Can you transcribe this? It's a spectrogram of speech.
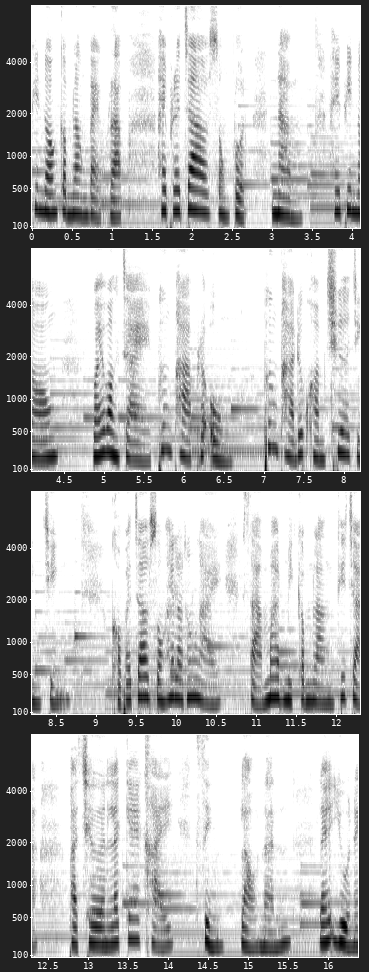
พี่น้องกำลังแบกรับ ให้พระเจ้าทรงโปรดนำให้พี่น้องไว้วางใจพึ่งพาพระองค์ พึ่งพาด้วยความเชื่อจริง ๆ ขอพระเจ้าทรงให้เราทั้งหลาย สามารถมีกำลังที่จะเผชิญและแก้ไขสิ่งเหล่านั้น และอยู่ใน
